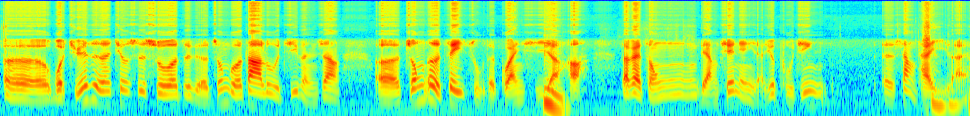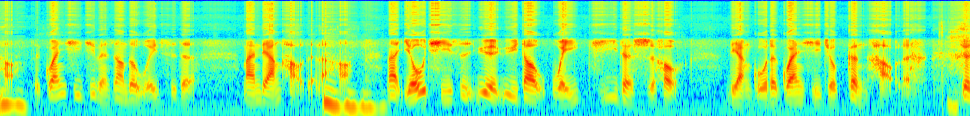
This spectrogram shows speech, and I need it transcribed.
呃，我觉得就是说，这个中国大陆基本上，呃，中俄这一组的关系啊，哈、嗯，大概从两千年以来，就普京呃上台以来，哈、嗯，这关系基本上都维持的。蛮良好的了哈，那尤其是越遇到危机的时候，两国的关系就更好了，就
